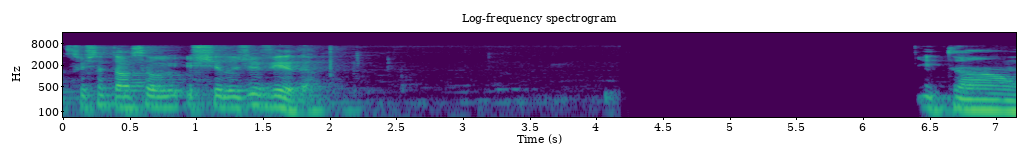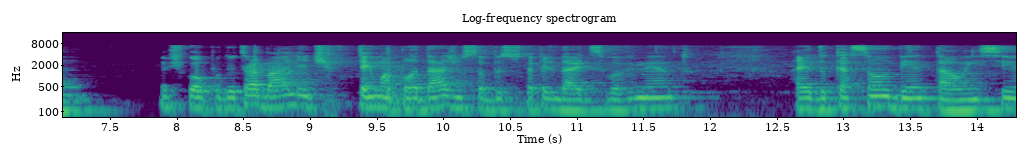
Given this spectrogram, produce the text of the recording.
sustentar o seu estilo de vida. Então, no escopo do trabalho, a gente tem uma abordagem sobre sustentabilidade e desenvolvimento, a educação ambiental em si,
